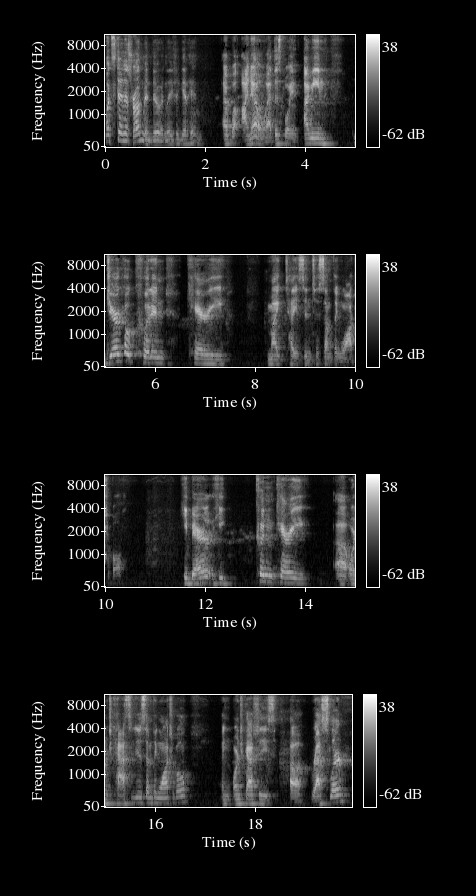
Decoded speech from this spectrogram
what's Dennis Rodman doing? They should get him. Uh, well, I know at this point. I mean, Jericho couldn't carry Mike Tyson to something watchable. He barely he couldn't carry uh, Orange Cassidy to something watchable, and Orange Cassidy's a wrestler.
